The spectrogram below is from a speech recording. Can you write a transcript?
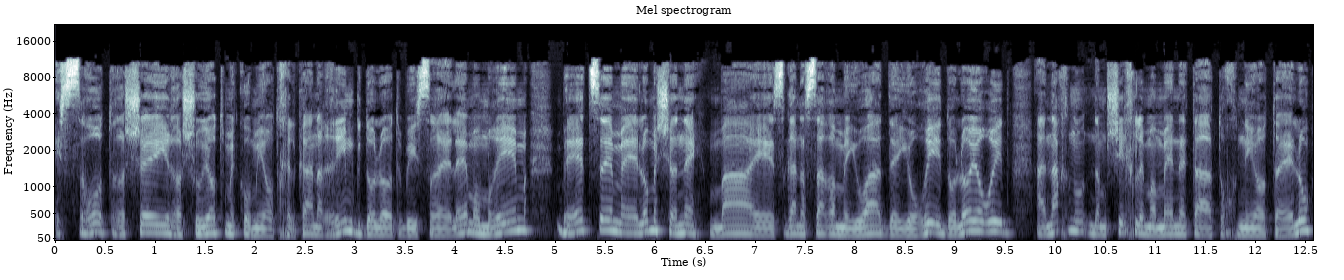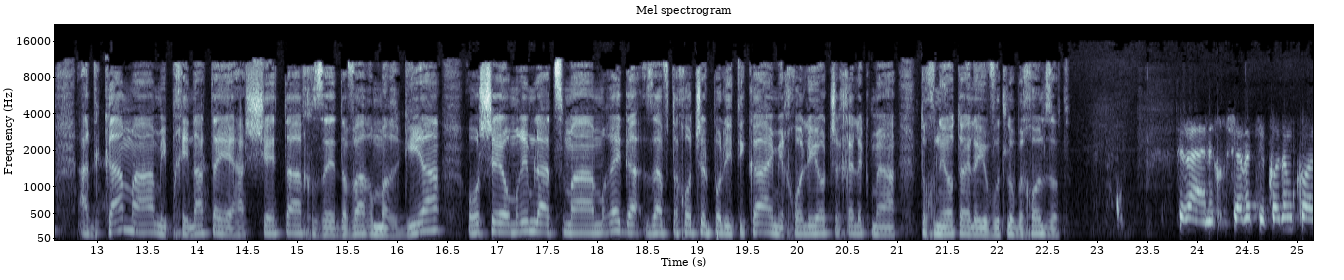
עשרות ראשי רשויות מקומיות, חלקן ערים גדולות בישראל, הם אומרים בעצם אה, לא משנה מה סגן השר המיועד יוריד או לא יוריד, אנחנו נמשיך לממן את התוכניות האלו. עד כמה מבחינת השטח זה דבר מרגיע, או שאומרים לעצמם, רגע, זה הבטחות של פוליטיקאים, יכול להיות שחלק מהתוכניות האלה יבוטלו בכל זאת. תראה, אני חושבת שקודם כל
